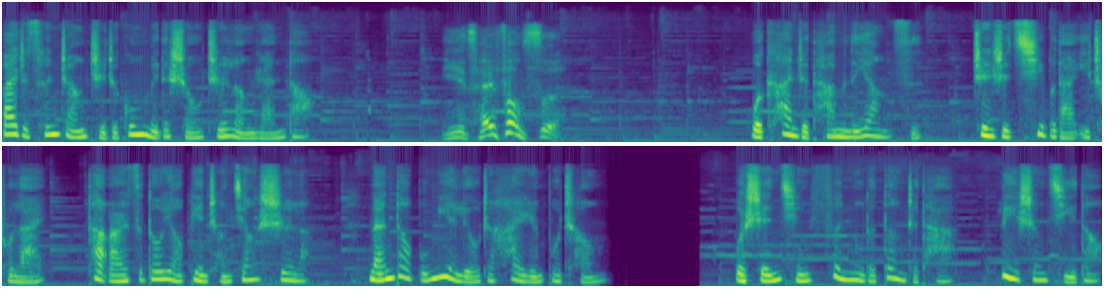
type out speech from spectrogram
掰着村长指着宫梅的手指，冷然道：“你才放肆！”我看着他们的样子。真是气不打一处来，他儿子都要变成僵尸了，难道不灭留着害人不成？我神情愤怒的瞪着他，厉声急道：“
